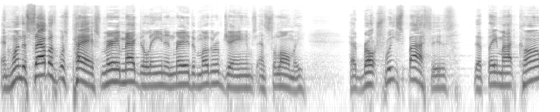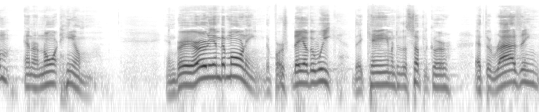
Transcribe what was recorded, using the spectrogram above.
And when the Sabbath was past, Mary Magdalene and Mary, the mother of James, and Salome had brought sweet spices that they might come and anoint him. And very early in the morning, the first day of the week, they came into the sepulchre at the rising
